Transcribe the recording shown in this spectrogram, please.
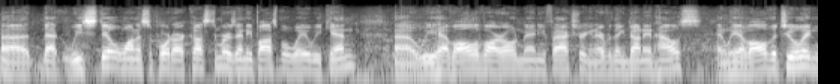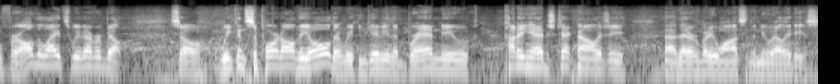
Uh, that we still want to support our customers any possible way we can. Uh, we have all of our own manufacturing and everything done in house, and we have all the tooling for all the lights we've ever built. So we can support all the old, or we can give you the brand new cutting edge technology uh, that everybody wants in the new LEDs.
